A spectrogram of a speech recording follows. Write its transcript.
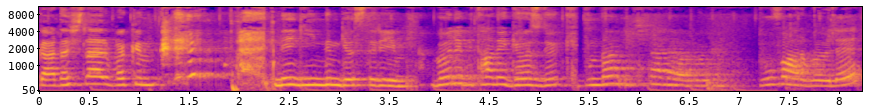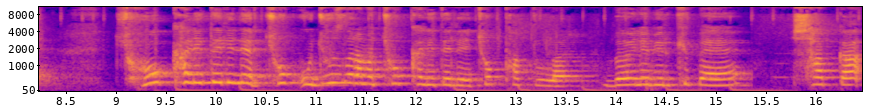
Kardeşler bakın. ne giyindim göstereyim. Böyle bir tane gözlük. Bundan iki tane var bakın. Bu var böyle. Çok kaliteliler. Çok ucuzlar ama çok kaliteli. Çok tatlılar. Böyle bir küpe. Şapka.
